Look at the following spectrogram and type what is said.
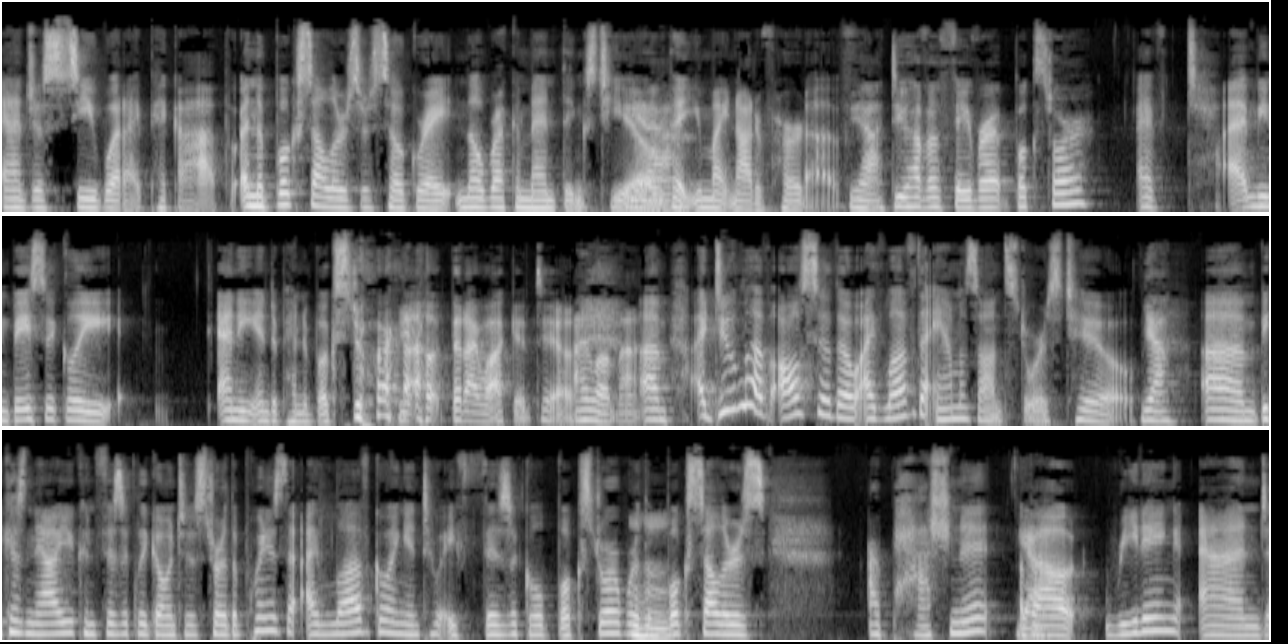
and just see what I pick up. And the booksellers are so great and they'll recommend things to you Yeah. that you might not have heard of. Yeah. Do you have a favorite bookstore? I've, t- I mean, basically any independent bookstore out that I walk into. I love that. Um, I do love also though, I love the Amazon stores too. Yeah. Um, because now you can physically go into a store. The point is that I love going into a physical bookstore where the booksellers are passionate Mm-hmm. Yeah. about reading and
